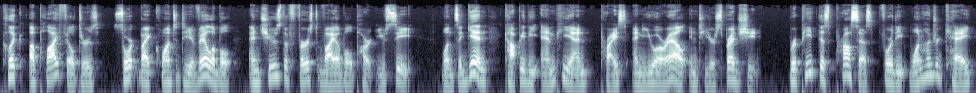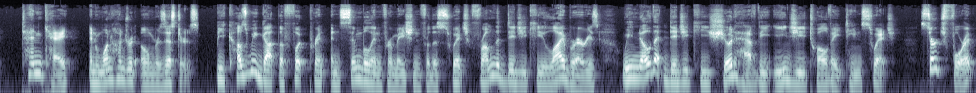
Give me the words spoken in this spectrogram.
Click Apply Filters, sort by quantity available, and choose the first viable part you see. Once again, copy the MPN, price, and URL into your spreadsheet. Repeat this process for the 100K, 10K, and 100 ohm resistors. Because we got the footprint and symbol information for the switch from the DigiKey libraries, we know that DigiKey should have the EG1218 switch. Search for it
